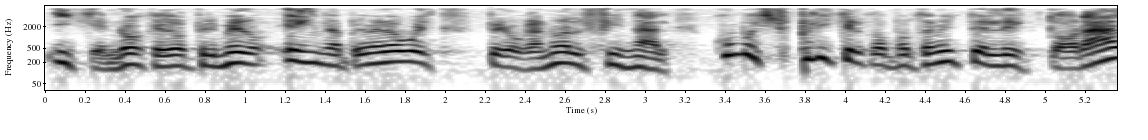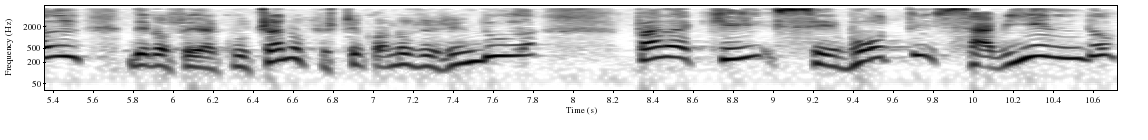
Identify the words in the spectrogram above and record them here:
y que no quedó primero en la primera vuelta, pero ganó al final. ¿Cómo explica el comportamiento electoral de los ayacuchanos que usted conoce sin duda para que se vote sabiendo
